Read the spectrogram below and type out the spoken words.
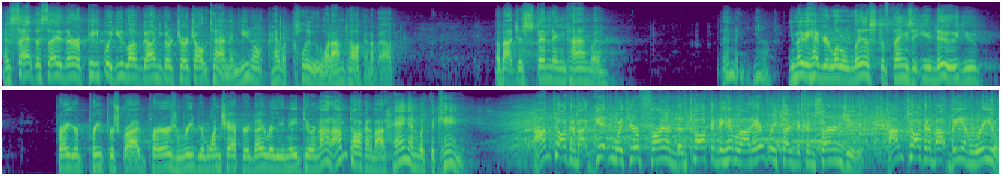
And sad to say, there are people, you love God and you go to church all the time and you don't have a clue what I'm talking about. About just spending time with, and you know, you maybe have your little list of things that you do. You pray your pre-prescribed prayers and read your one chapter a day whether you need to or not. I'm talking about hanging with the king. I'm talking about getting with your friend and talking to him about everything that concerns you. I'm talking about being real.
